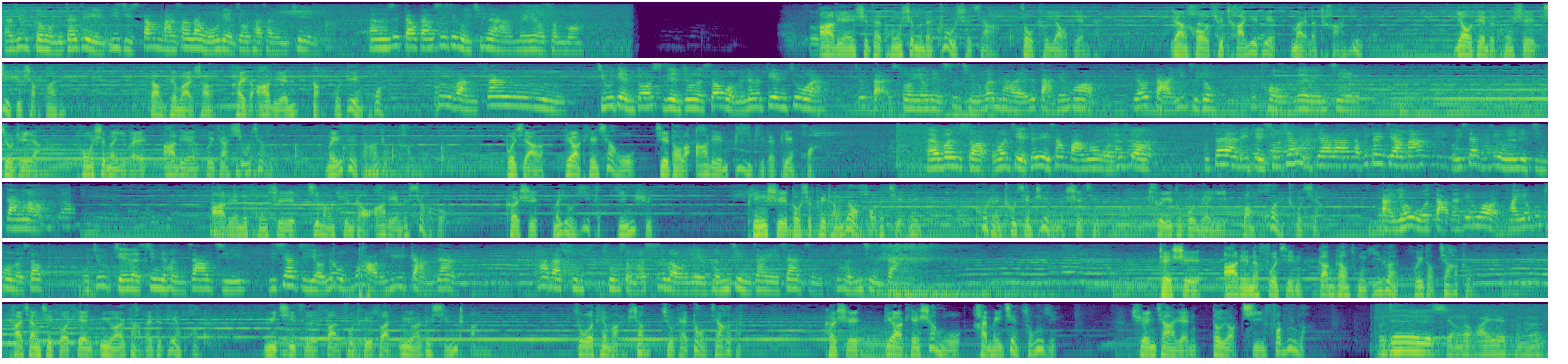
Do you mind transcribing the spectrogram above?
他就跟我们在这里一起上班，上到五点钟他才回去，他都是高高兴兴回去的，没有什么。阿莲是在同事们的注视下走出药店的，然后去茶叶店买了茶叶。药店的同事继续上班。当天晚上还给阿莲打过电话。是晚上九点多十点钟的时候，我们那个店主啊就打说有点事情问他了，就打电话，然后打一直都不通，没有人接。就这样，同事们以为阿莲回家休假了，没再打扰她。不想第二天下午接到了阿莲弟弟的电话。他问说：“我姐在这里上班吗？”我就说。不在啊，你姐休假回家啦，她不在家吗？我一下子就有点紧张了。阿莲的同事急忙寻找阿莲的下落，可是没有一点音讯。平时都是非常要好的姐妹，突然出现这样的事情，谁都不愿意往坏处想。打以后我打的电话，他又不通的时候，我就觉得心里很着急，一下子有那种不好的预感，这样怕他出出什么事了，我也很紧张，一下子就很紧张。这时，阿莲的父亲刚刚从医院回到家中，他想起昨天女儿打来的电话，与妻子反复推算女儿的行程。昨天晚上就该到家的，可是第二天上午还没见踪影，全家人都要急疯了。我就想的话，也可能，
